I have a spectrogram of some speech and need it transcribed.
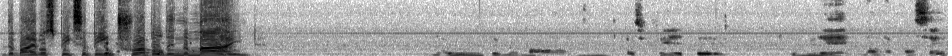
the Bible speaks of being troubled in the mind. Il y a eu des moments où l'esprit était troublé dans la pensée.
